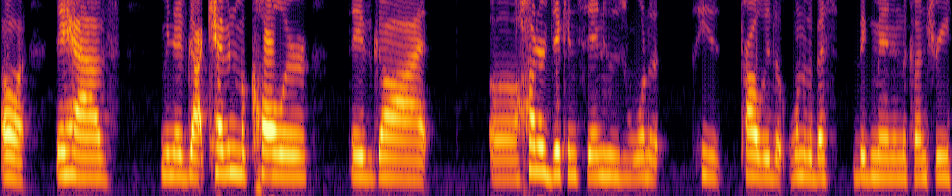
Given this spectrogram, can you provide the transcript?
Uh, they have, I mean, they've got Kevin McCullar. They've got uh, Hunter Dickinson, who's one of he's probably the, one of the best big men in the country.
